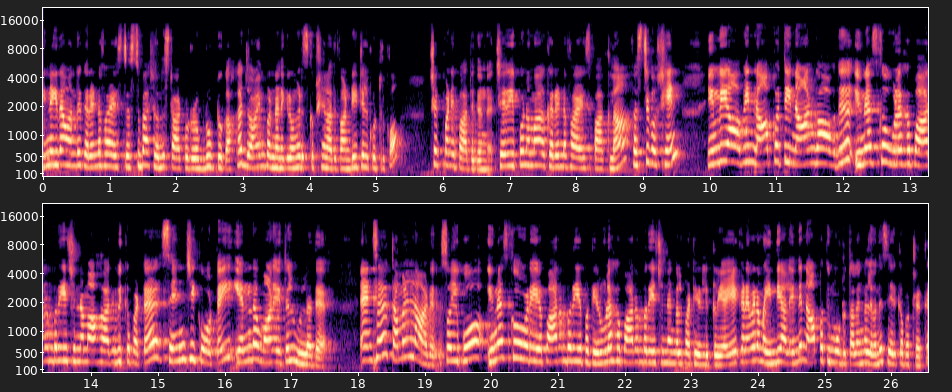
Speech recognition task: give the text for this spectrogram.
இன்றைக்கி தான் வந்து கரண்ட் அஃபேர்ஸ் டெஸ்ட் பேட்ச் வந்து ஸ்டார்ட் பண்ணுறோம் குரூப் டூக்காக ஜாயின் பண்ண நினைக்கிறவங்க டிஸ்கிரிப்ஷனில் அதுக்கான டீட்டெயில் கொடுத்துருக்கோம். செக் பண்ணி பார்த்துக்கோங்க. சரி இப்போ நம்ம கரண்ட் அஃபேர்ஸ் பார்க்கலாம். ஃபர்ஸ்ட் கொஸ்டின் இந்தியாவின் நாற்பத்தி நான்காவது யுனெஸ்கோ உலக பாரம்பரிய சின்னமாக அறிவிக்கப்பட்ட செஞ்சி கோட்டை எந்த மாநிலத்தில் உள்ளது? ஆன்சர் தமிழ்நாடு ஸோ இப்போது யுனெஸ்கோவுடைய பாரம்பரிய பட்டியல் உலக பாரம்பரிய சின்னங்கள் பட்டியல் இருக்கு இல்லையா? ஏற்கனவே நம்ம இந்தியாவிலேருந்து நாற்பத்தி மூன்று தலங்கள் வந்து சேர்க்கப்பட்டிருக்கு.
